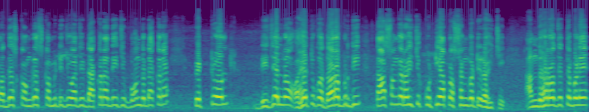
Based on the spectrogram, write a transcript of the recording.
प्रदेश कंग्रेस कमिटी जो आज डाकरा बंद डाकरा पेट्रोल डीजेल अहेतुक दर वृद्धि ता संगे रही कोटिया प्रसंगटी रही आंध्रर जितेबले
